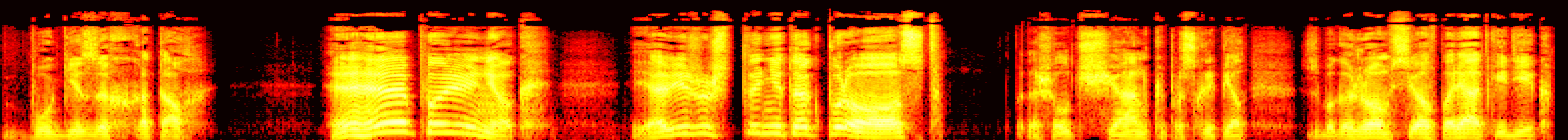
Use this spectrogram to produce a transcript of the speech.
Буги захохотал. — Эге, паренек, я вижу, что ты не так прост. Подошел Чанк и проскрипел. — С багажом все в порядке, Дик.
